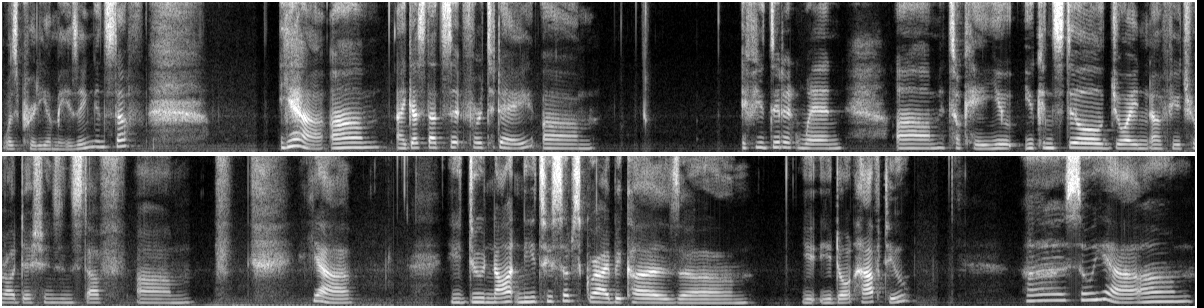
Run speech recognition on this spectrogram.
was pretty amazing and stuff. Yeah. Um, I guess that's it for today. Um if you didn't win, um, it's okay. You you can still join uh, future auditions and stuff. Um, yeah, you do not need to subscribe because um, you you don't have to. Uh, so yeah. Um.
